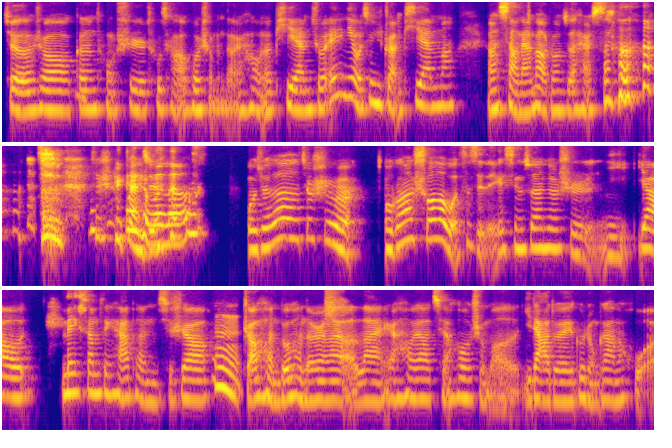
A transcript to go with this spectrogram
就有的时候跟同事吐槽或什么的，然后我的 PM 说：“哎，你有兴趣转 PM 吗？”然后想两秒钟，觉得还是算了，就是感觉呢？我觉得就是我刚刚说了我自己的一个心酸，就是你要 make something happen，其实要找很多很多人来 align，然后要前后什么一大堆各种各样的活。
